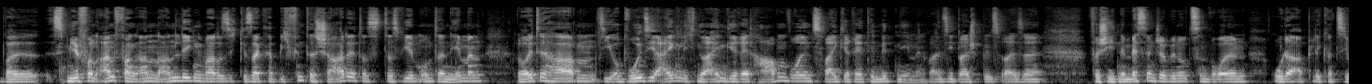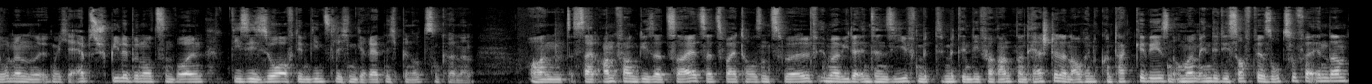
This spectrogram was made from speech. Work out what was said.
weil es mir von Anfang an ein Anliegen war, dass ich gesagt habe, ich finde es das schade, dass, dass wir im Unternehmen Leute haben, die, obwohl sie eigentlich nur ein Gerät haben wollen, zwei Geräte mitnehmen, weil sie beispielsweise verschiedene Messenger benutzen wollen oder Applikationen oder irgendwelche Apps, Spiele benutzen wollen, die sie so auf dem dienstlichen Gerät nicht benutzen können. Und seit Anfang dieser Zeit, seit 2012, immer wieder intensiv mit, mit den Lieferanten und Herstellern auch in Kontakt gewesen, um am Ende die Software so zu verändern,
